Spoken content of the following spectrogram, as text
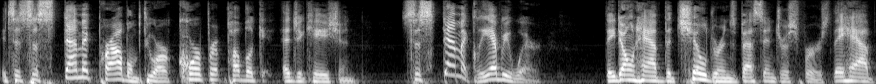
it's a systemic problem through our corporate public education, systemically everywhere. They don't have the children's best interest first. They have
